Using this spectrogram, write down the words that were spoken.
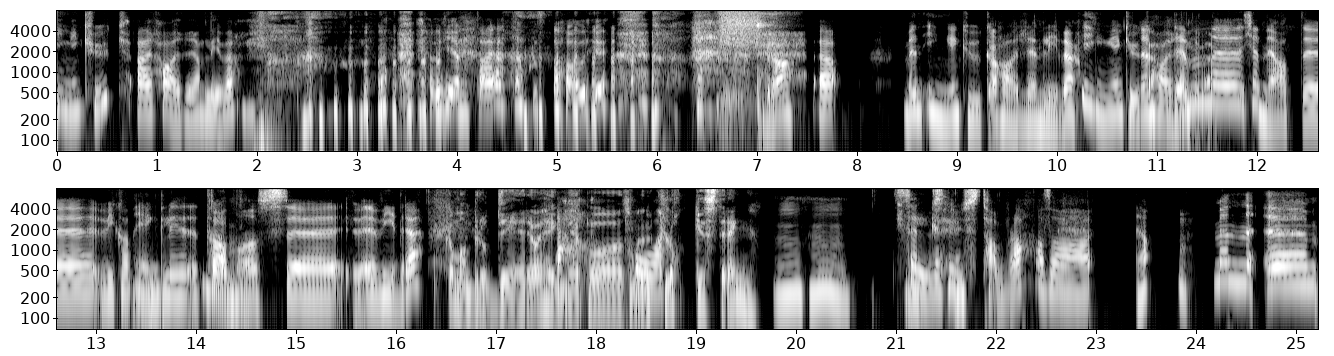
Ingen kuk er hardere enn livet. det gjentar jeg stadig. Bra. Ja. Men ingen kuk er hardere enn livet. Ingen kuk Den, er hardere enn livet. Den kjenner jeg at uh, vi kan egentlig ta med oss uh, videre. Kan man brodere og henge Ja, på som en klokkestreng? klokkestreng? -hmm. Selve hustavla. Altså Men uh,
